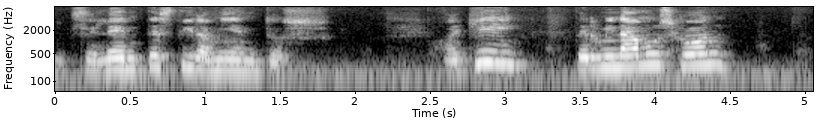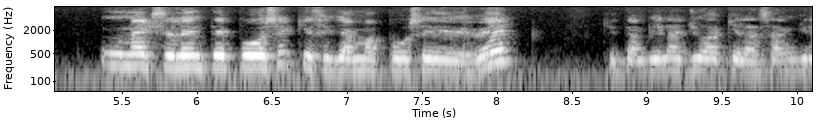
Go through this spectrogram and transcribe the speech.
Excelentes estiramientos. Aquí terminamos con una excelente pose que se llama pose de bebé, que también ayuda a que la sangre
